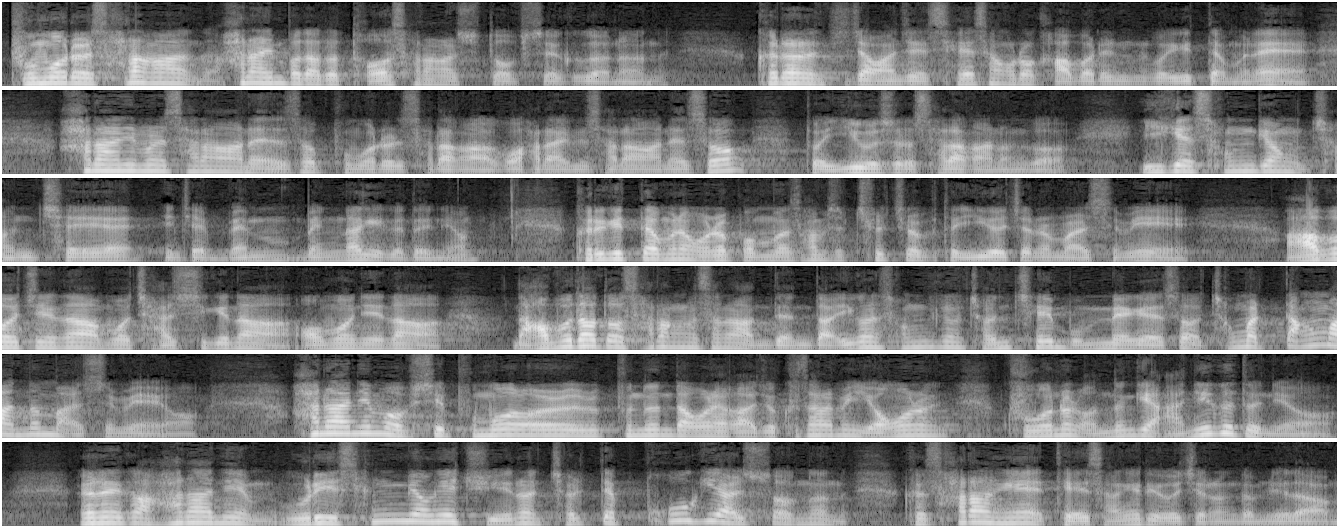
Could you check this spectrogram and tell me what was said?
부모를 사랑한 하나님보다도 더 사랑할 수도 없어요. 그거는 그러는 진짜 완전히 세상으로 가버리는 거이기 때문에 하나님을 사랑 안에서 부모를 사랑하고 하나님 사랑 안에서 또 이웃을 사랑하는 거 이게 성경 전체의 이제 맥락이거든요. 그렇기 때문에 오늘 본문 37절부터 이어지는 말씀이 아버지나 뭐 자식이나 어머니나 나보다 더 사랑해서는 안 된다. 이건 성경 전체의 문맥에서 정말 딱 맞는 말씀이에요. 하나님 없이 부모를 붙는다고 해가지고 그 사람이 영혼을 구원을 얻는 게 아니거든요. 그러니까 하나님, 우리 생명의 주인은 절대 포기할 수 없는 그 사랑의 대상이 되어지는 겁니다.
